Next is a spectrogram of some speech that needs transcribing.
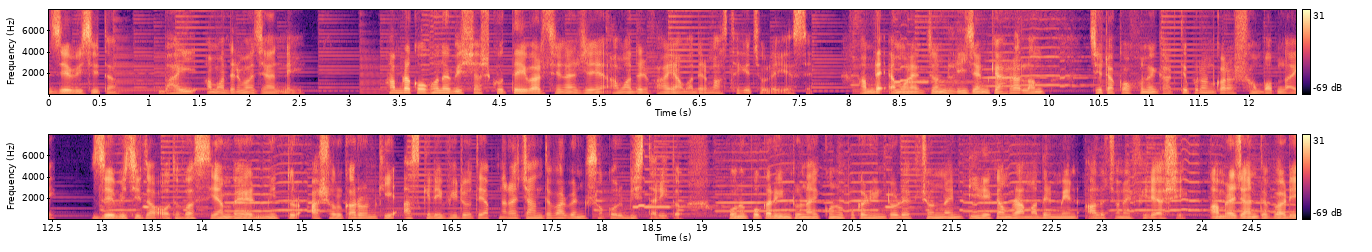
যে বিচিতা, ভাই আমাদের মাঝে আর নেই। আমরা কখনো বিশ্বাস করতেই পারছি না যে আমাদের ভাই আমাদের মাছ থেকে চলে গেছে। আমরা এমন একজন লিজেন্ডকে হারালাম, যেটা কখনোই ঘাটতি পূরণ করা সম্ভব নয় যে বিচিতা অথবা সিয়াম ভাইয়ের মৃত্যুর আসল কারণ কি আজকের এই ভিডিওতে আপনারা জানতে পারবেন সকল বিস্তারিত। কোনো প্রকার ইন্ট্রো নাই, কোনো প্রকার ইন্ট্রোডাকশন নাই ডিরেক্ট আমরা আমাদের মেন আলোচনায় ফিরে আসি। আমরা জানতে পারি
